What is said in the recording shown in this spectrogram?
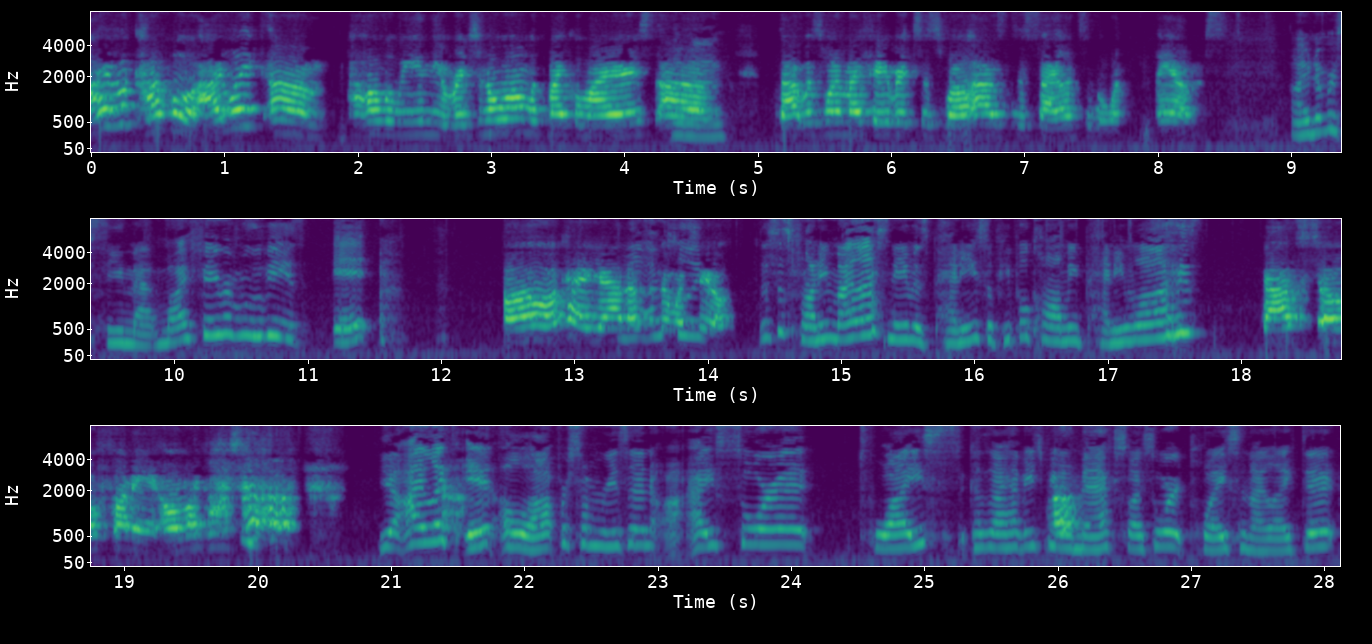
I have a couple. I like um, Halloween, the original one with Michael Myers. Um, Okay. That was one of my favorites, as well as The Silence of the Lambs. I've never seen that. My favorite movie is It. Oh, okay, yeah, that's a good one Actually- too. This is funny. My last name is Penny, so people call me Pennywise. That's so funny. Oh my gosh. Yeah, I liked it a lot for some reason. I, I saw it twice because I have HBO Max, so I saw it twice and I liked it.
